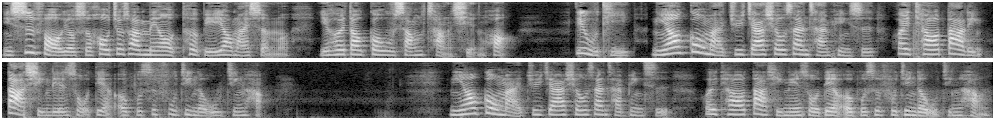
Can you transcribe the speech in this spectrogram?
你是否有时候就算没有特别要买什么，也会到购物商场闲晃？第五题，你要购买居家修缮产品时，会挑大领大型连锁店，而不是附近的五金行。你要购买居家修缮产品时，会挑大型连锁店而不是附近的五金行。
